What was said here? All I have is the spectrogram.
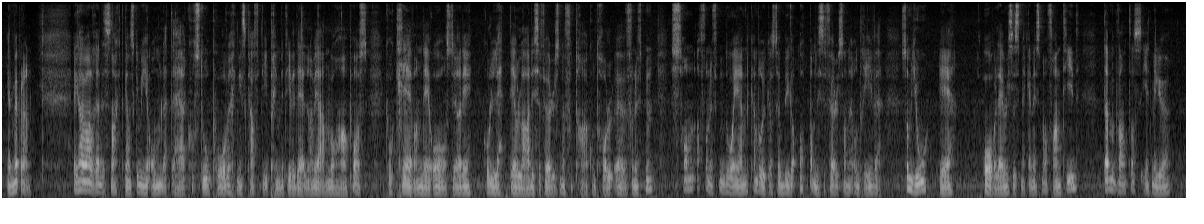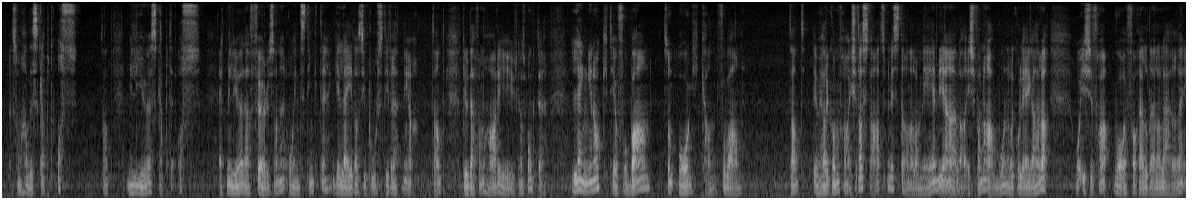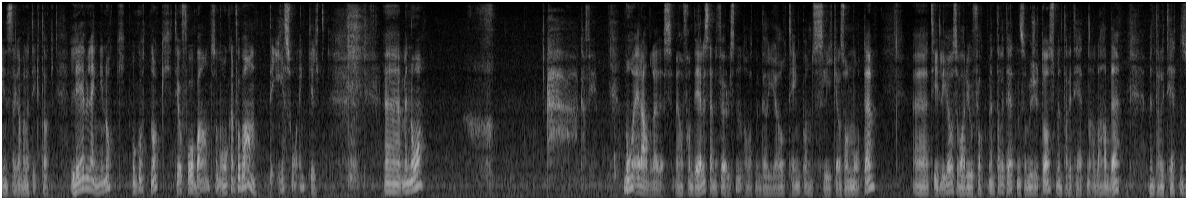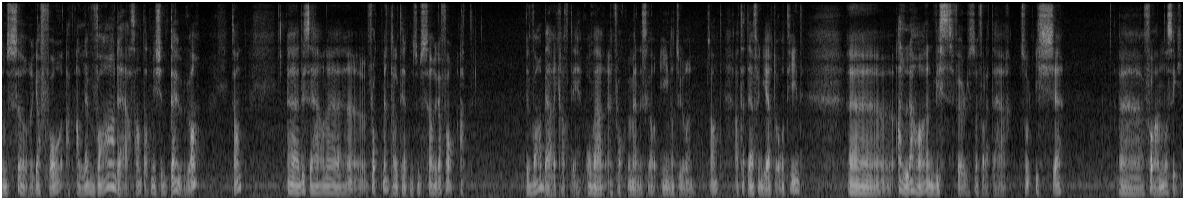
Er du med på den? Jeg har jo allerede snakket ganske mye om dette her, hvor stor påvirkningskraft de primitive delene av hjernen vår har på oss, hvor krevende det er å overstyre de, hvor lett det er å la disse følelsene få ta kontroll over fornuften, sånn at fornuften da igjen kan brukes til å bygge opp om disse følelsene og drivet, som jo er overlevelsesmekanismer fra en tid der vi bevant oss i et miljø som hadde skapt oss. Sant? Miljøet skapte oss et miljø der følelsene og instinktet geleider oss i positive retninger. Sant? Det er jo derfor vi har det i utgangspunktet. Lenge nok til å få barn som òg kan få barn. Sant? Det er jo her det kommer fra. Ikke fra statsministeren eller media, eller ikke fra naboen eller kollegaer heller. Og ikke fra våre foreldre eller lærere, Instagram eller TikTok. Lev lenge nok og godt nok til å få barn som òg kan få barn. Det er så enkelt. Eh, men nå Nå er det annerledes. Vi har fremdeles denne følelsen av at vi bør gjøre ting på en slik eller sånn måte. Eh, tidligere så var det jo flokkmentaliteten som beskyttet oss, mentaliteten alle hadde. Mentaliteten som sørga for at alle var der, sant? at vi ikke daua. Eh, disse her flokkmentaliteten som sørga for at det var bærekraftig å være en flokk med mennesker i naturen. Sant? At dette har fungert over tid. Eh, alle har en viss følelse for dette her, som ikke eh, forandrer seg.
